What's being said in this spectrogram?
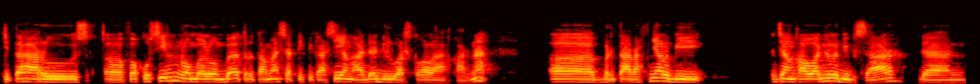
kita harus uh, fokusin lomba-lomba terutama sertifikasi yang ada di luar sekolah karena uh, bertarafnya lebih jangkauannya lebih besar dan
